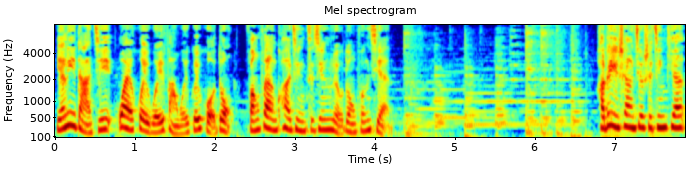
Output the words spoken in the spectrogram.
严厉打击外汇违法违规活动，防范跨境资金流动风险。好的，以上就是今天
